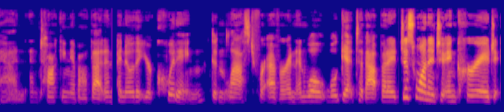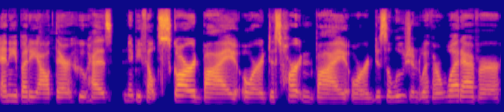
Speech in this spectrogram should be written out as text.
and and talking about that and i know that your quitting didn't last forever and, and we'll we'll get to that but i just wanted to encourage anybody out there who has maybe felt scarred by or disheartened by or disillusioned with or whatever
